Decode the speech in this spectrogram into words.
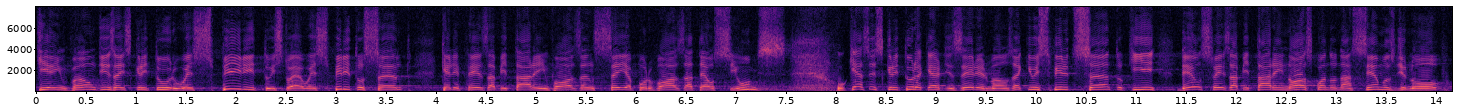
que em vão diz a Escritura, o Espírito, isto é, o Espírito Santo, que ele fez habitar em vós, anseia por vós até os ciúmes. O que essa Escritura quer dizer, irmãos, é que o Espírito Santo que Deus fez habitar em nós quando nascemos de novo,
